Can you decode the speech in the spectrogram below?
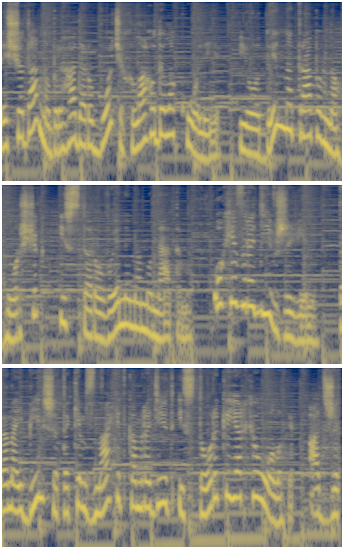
Нещодавно бригада робочих лагодила колії, і один натрапив на горщик із старовинними монетами. Ох і зрадів же він. Та найбільше таким знахідкам радіють історики й археологи, адже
